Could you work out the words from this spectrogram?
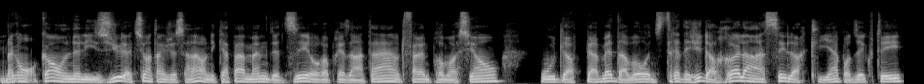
Mm-hmm. Donc, quand on a les yeux là-dessus en tant que gestionnaire, on est capable même de dire aux représentants de faire une promotion ou de leur permettre d'avoir une stratégie de relancer leurs clients pour dire, écoutez,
